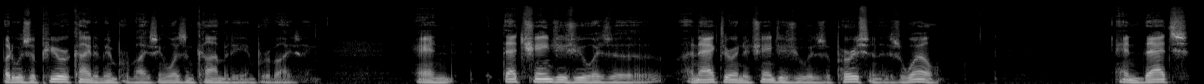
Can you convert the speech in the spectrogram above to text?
But it was a pure kind of improvising; it wasn't comedy improvising, and that changes you as a an actor, and it changes you as a person as well. And that's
